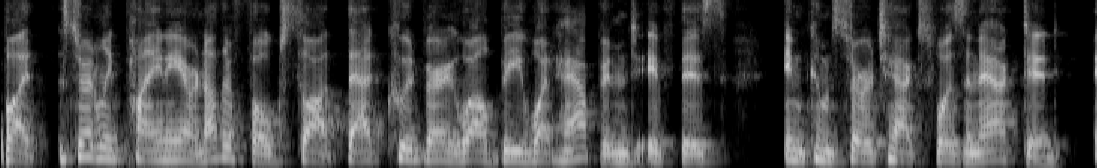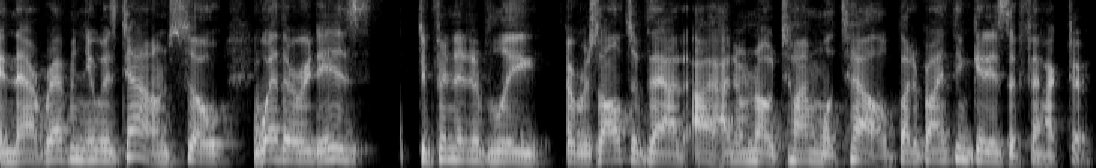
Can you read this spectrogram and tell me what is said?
But certainly Pioneer and other folks thought that could very well be what happened if this income surtax was enacted and that revenue is down. So whether it is definitively a result of that, I, I don't know. Time will tell. But, but I think it is a factor.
